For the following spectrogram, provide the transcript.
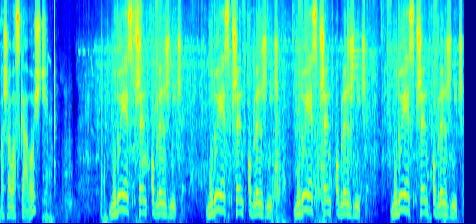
Wasza łaskawość? Buduję sprzęt oblężniczy. Buduję sprzęt oblężniczy. Buduję sprzęt oblężniczy. Buduję sprzęt oblężniczy.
